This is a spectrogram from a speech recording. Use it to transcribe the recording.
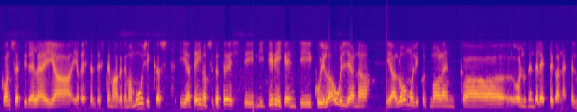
kontsertidele ja, ja vesteldes temaga tema muusikast ja teinud seda tõesti nii dirigendi kui lauljana ja loomulikult ma olen ka olnud nendel ettekannetel,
